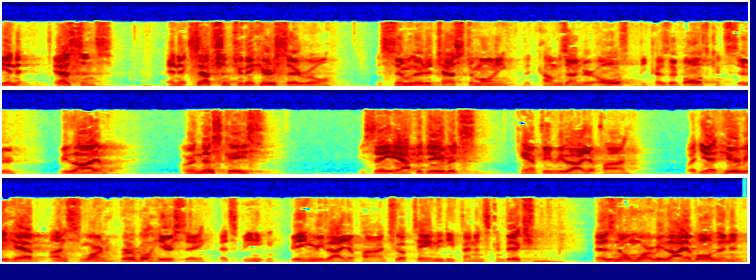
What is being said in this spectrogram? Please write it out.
in essence, an exception to the hearsay rule is similar to testimony that comes under oath because they're both considered reliable. Or in this case, we say affidavits can't be relied upon but yet here we have unsworn verbal hearsay that's being, being relied upon to obtain the defendant's conviction. That is no more reliable than an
